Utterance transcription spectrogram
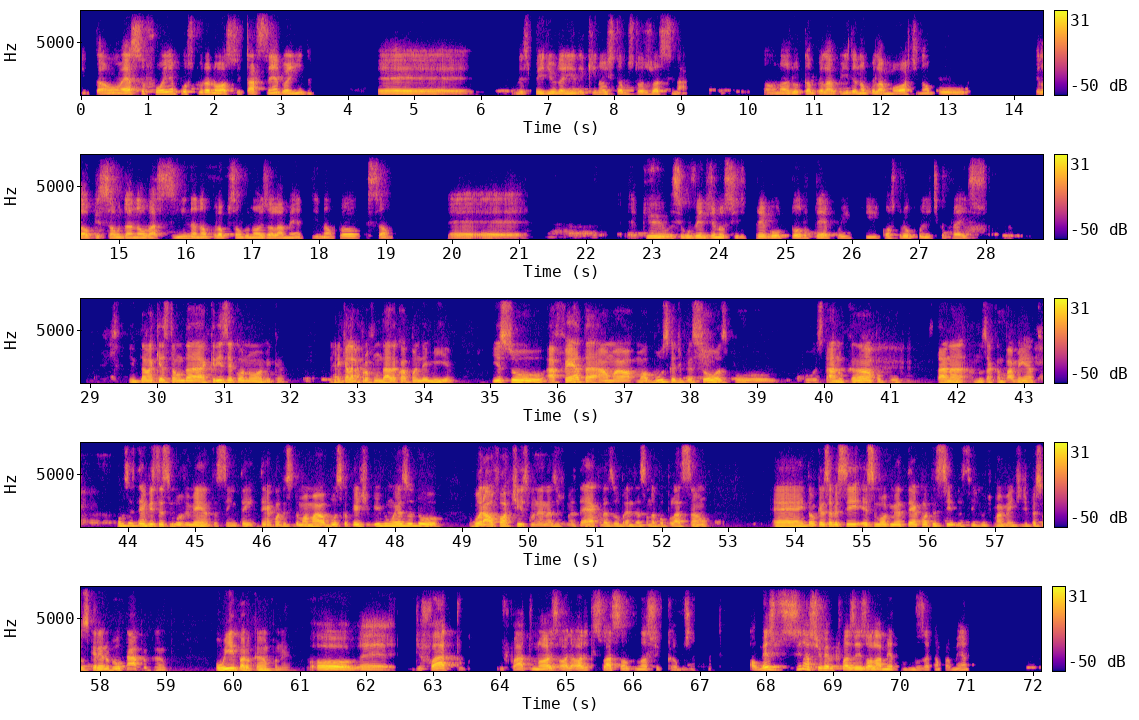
Então, essa foi a postura nossa e está sendo ainda. É, nesse período ainda que não estamos todos vacinados. Então, nós lutamos pela vida, não pela morte, não por, pela opção da não vacina, não pela opção do não isolamento e não pela opção é, é que esse governo de genocídio pregou todo o tempo e, e construiu política para isso. Então, a questão da crise econômica, né, que ela é aprofundada com a pandemia, isso afeta a uma busca de pessoas por, por estar no campo, por estar na, nos acampamentos? Como vocês têm visto esse movimento? Assim, tem, tem acontecido uma maior busca? Porque a gente vive um êxodo rural fortíssimo né, nas últimas décadas, urbanização da população. É, então, eu queria saber se esse movimento tem acontecido, assim, ultimamente, de pessoas querendo voltar para o campo, ou ir para o campo, né? Oh, é, de fato, de fato, nós, olha, olha que situação que nós ficamos. Né? Ao mesmo, se nós tivermos que fazer isolamento nos acampamentos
